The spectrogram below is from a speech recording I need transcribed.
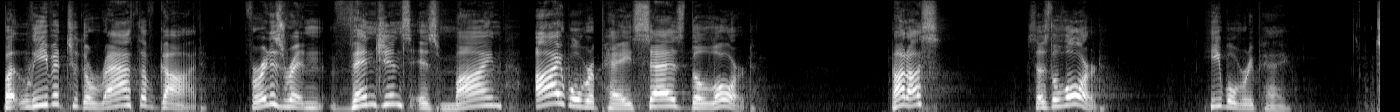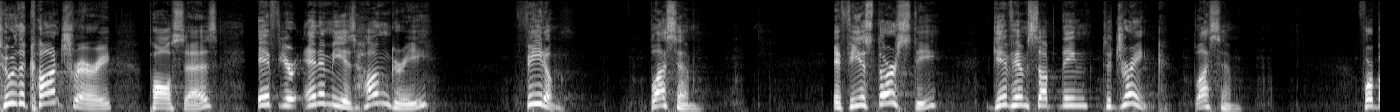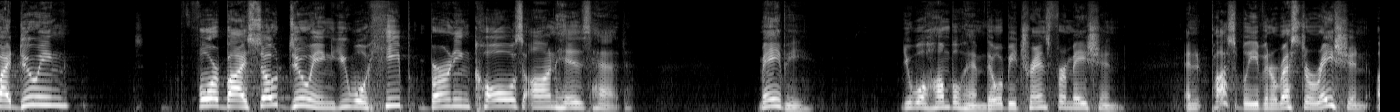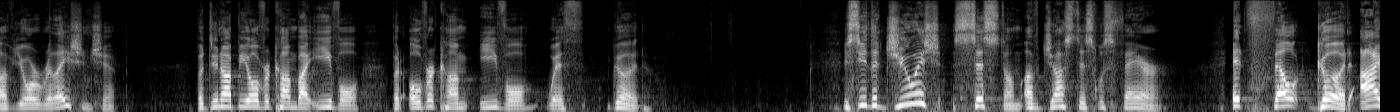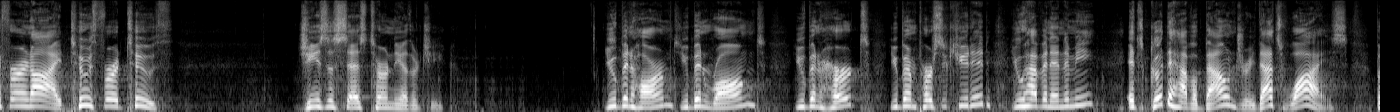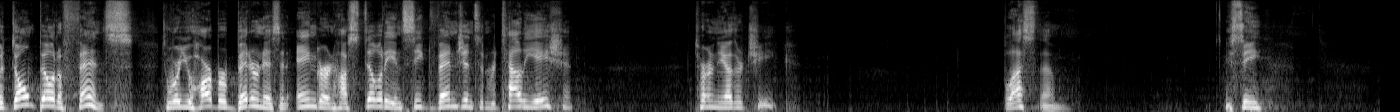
but leave it to the wrath of God. For it is written, Vengeance is mine, I will repay, says the Lord. Not us, says the Lord. He will repay. To the contrary, Paul says, if your enemy is hungry, feed him, bless him. If he is thirsty, give him something to drink, bless him. For by doing for by so doing you will heap burning coals on his head. Maybe you will humble him. There will be transformation and possibly even a restoration of your relationship. But do not be overcome by evil, but overcome evil with good. You see, the Jewish system of justice was fair. It felt good eye for an eye, tooth for a tooth. Jesus says, turn the other cheek. You've been harmed, you've been wronged, you've been hurt, you've been persecuted, you have an enemy. It's good to have a boundary, that's wise. But don't build a fence to where you harbor bitterness and anger and hostility and seek vengeance and retaliation. Turn the other cheek. Bless them. You see,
